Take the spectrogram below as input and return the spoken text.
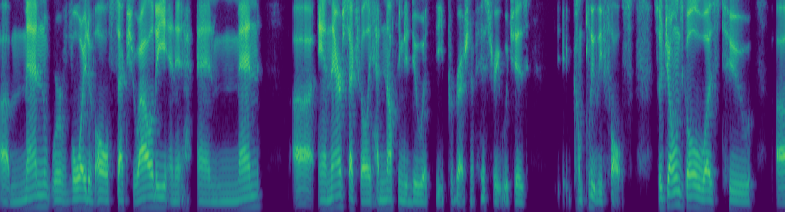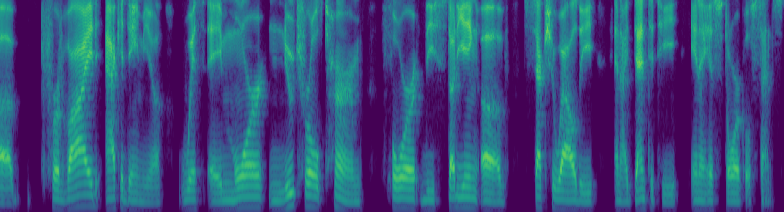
uh, men were void of all sexuality and it and men uh, and their sexuality had nothing to do with the progression of history, which is completely false. So Joan's goal was to uh, provide academia with a more neutral term for the studying of sexuality and identity in a historical sense.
